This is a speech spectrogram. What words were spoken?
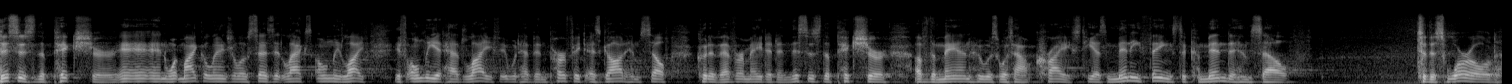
This is the picture. And what Michelangelo says, it lacks only life. If only it had life, it would have been perfect as God Himself could have ever made it. And this is the picture of the man who was without Christ. He has many things to commend to himself, to this world.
